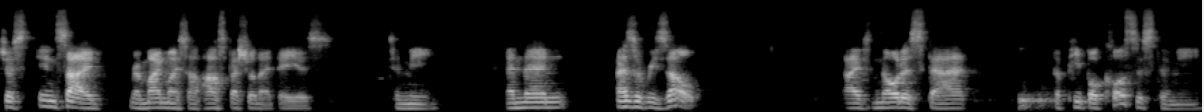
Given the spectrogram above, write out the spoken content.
just inside remind myself how special that day is to me, and then as a result, I've noticed that the people closest to me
